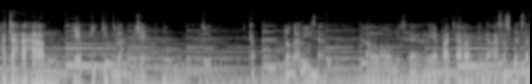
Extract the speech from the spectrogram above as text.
pacaran ya gitulah maksudnya, maksudnya kan lo nggak bisa kalau misalnya pacaran dengan asas dasar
